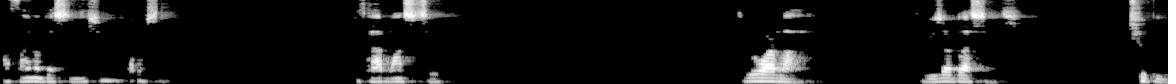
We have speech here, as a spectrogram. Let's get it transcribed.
our final destination? Of course not. Because God wants to, through our life, use our blessings to be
